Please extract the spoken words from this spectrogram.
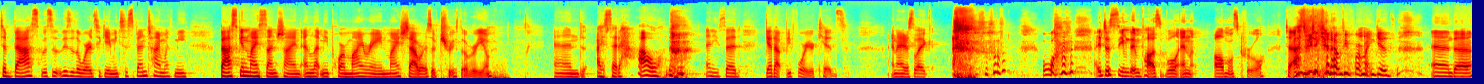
to bask, is, these are the words he gave me, to spend time with me, bask in my sunshine, and let me pour my rain, my showers of truth over you. And I said, how? and he said, get up before your kids. And I just like, it just seemed impossible and almost cruel to ask me to get up before my kids. And uh,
